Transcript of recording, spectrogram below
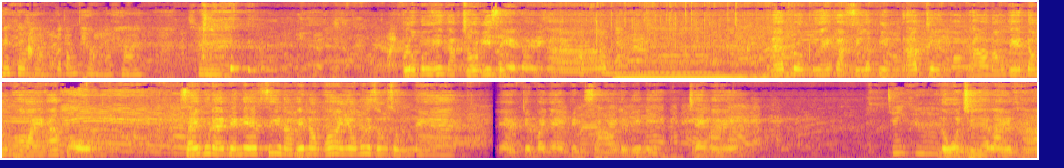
ไม่เคยทำก็ต้องทำนะคะ ใช่ ปรบมือให้กับโชว์พิเศษหน่อยครัขอบบคุณนะคะและปรบมือให้กับศิลปินรับเชิญของเราน้องเพชรน้องพลอยครับผมใส่ผู้ใดเป็นเอฟซีน้องเพชรน้องพลอยยกมือสูงๆแน่เนี่ยจนว่าใหญ่เป็นสาวเลยดินี่ ใช่ไหมใช่ค่ะ หนูชื่ออะไรคะ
